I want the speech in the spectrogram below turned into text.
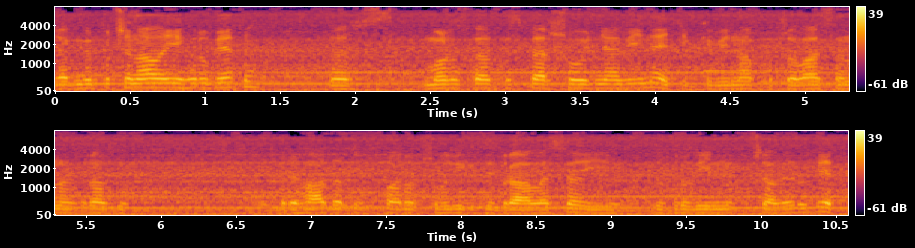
Як ми починали їх робити, то можна сказати з першого дня війни, тільки війна почалася нас зразу. Бригада тут пару чоловік зібралася і добровільно почали робити.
